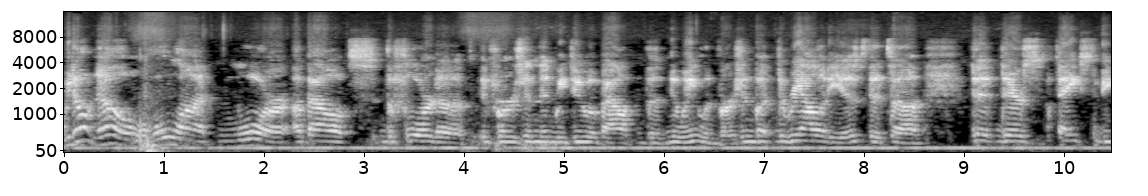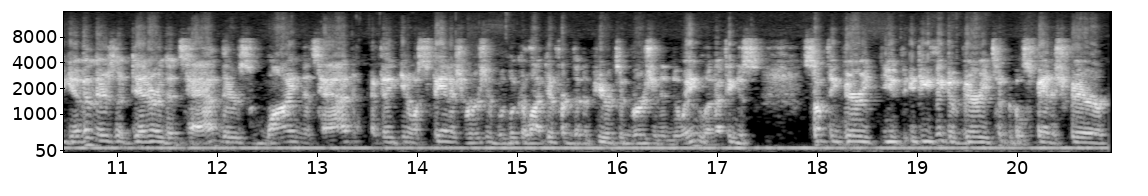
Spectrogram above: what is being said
we don't know a whole lot more about the Florida version than we do about the New England version. But the reality is that, uh, there's thanks to be given. There's a dinner that's had. There's wine that's had. I think, you know, a Spanish version would look a lot different than a Puritan version in New England. I think it's something very, if you think of very typical Spanish fare,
